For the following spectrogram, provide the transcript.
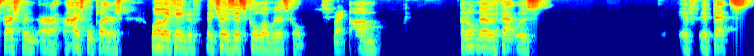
freshmen or high school players? Well, they came to they chose this school over this school. Right. Um, I don't know if that was if if that's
